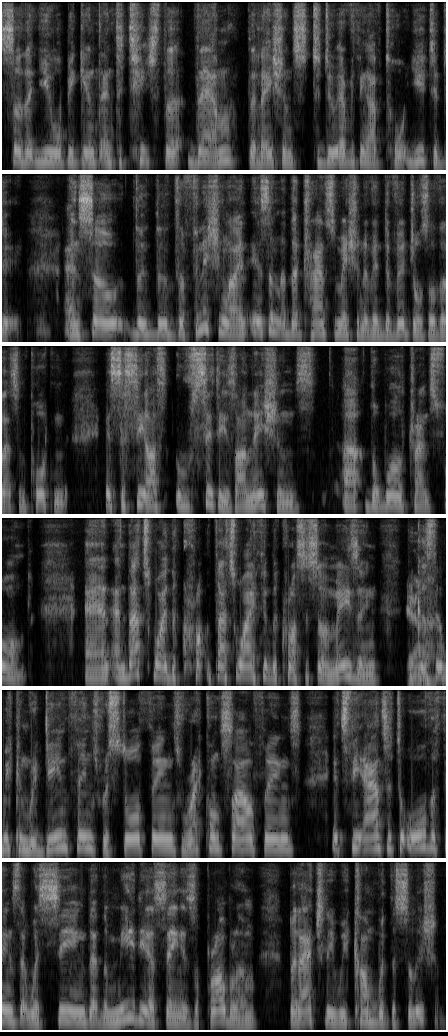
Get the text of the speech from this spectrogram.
so that you will begin to, and to teach the, them, the nations, to do everything I've taught you to do. And so the, the, the finishing line isn't the transformation of individuals, although that's important. It's to see our cities, our nations, uh, the world transformed. And, and that's why the cro- that's why I think the cross is so amazing because yeah. then we can redeem things, restore things, reconcile things. It's the answer to all the things that we're seeing that the media is saying is a problem, but actually we come with the solution.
